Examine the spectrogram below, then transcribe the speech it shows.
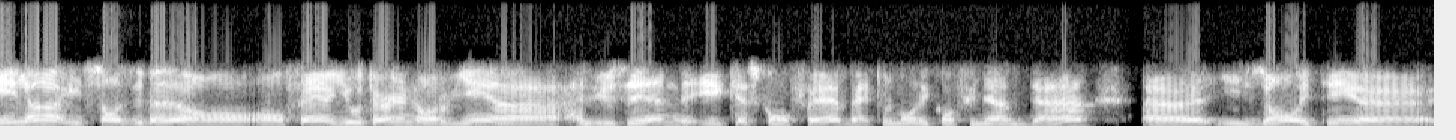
Et là, ils se sont dit, ben là, on, fait un U-turn, on revient à, l'usine et qu'est-ce qu'on fait? Ben, tout le monde est confiné en dedans. Euh, ils ont été euh,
